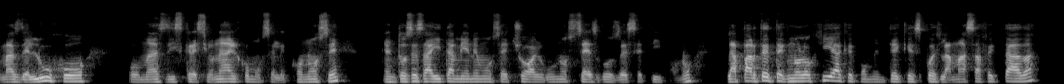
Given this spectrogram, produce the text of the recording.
más de lujo o más discrecional, como se le conoce, entonces ahí también hemos hecho algunos sesgos de ese tipo, ¿no? La parte de tecnología que comenté que es pues la más afectada,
